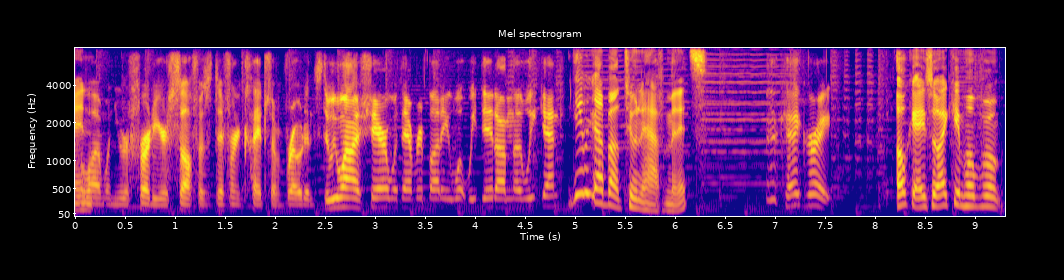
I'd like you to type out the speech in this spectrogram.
And- glad when you refer to yourself as different types of rodents. Do we want to share with everybody what we did on the weekend? Yeah, we got about two and a half minutes. Okay, great. Okay, so I came home from.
